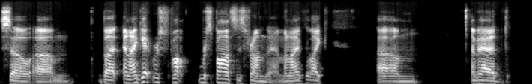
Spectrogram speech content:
So, um, but and I get resp- responses from them, and I've like um I've had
